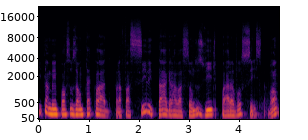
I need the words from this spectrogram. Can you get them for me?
e também posso usar um teclado para facilitar a gravação dos vídeos para vocês, tá bom?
